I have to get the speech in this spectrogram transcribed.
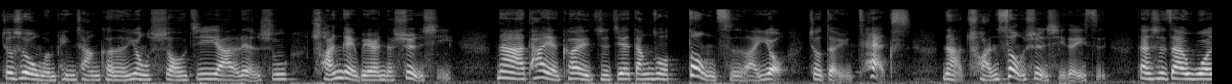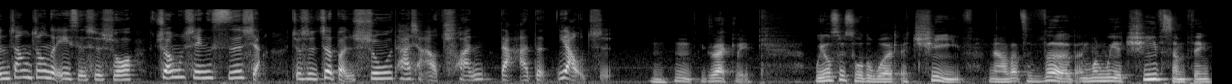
就是我们平常可能用手机呀、脸书传给别人的讯息。那它也可以直接当做动词来用，就等于 text，那传送讯息的意思。但是在文章中的意思是说，中心思想 就是这本书它想要传达的要旨。 hmm exactly. We also saw the word achieve. Now, that's a verb, and when we achieve something,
